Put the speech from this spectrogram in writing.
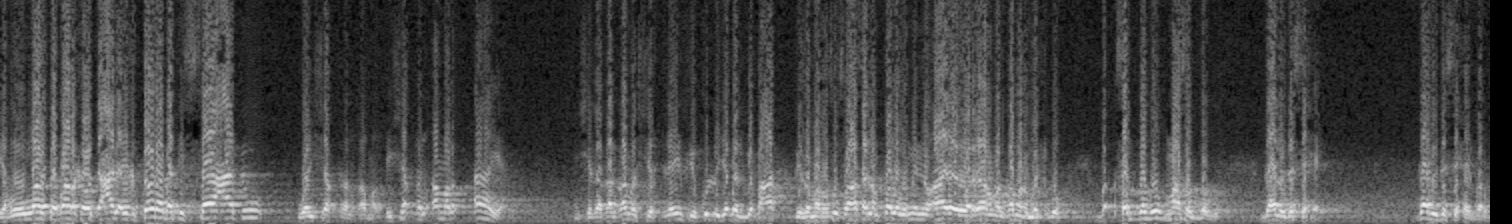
يقول الله تبارك وتعالى اقتربت الساعة وانشق القمر. انشق القمر آية. انشق القمر شقين في كل جبل قطعة. في زمن الرسول صلى الله عليه وسلم طلبوا منه آية ووراهم القمر مشقوق. صدقوا؟ ما صدقوا. قالوا ده سحر. قالوا ده سحر برضه.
